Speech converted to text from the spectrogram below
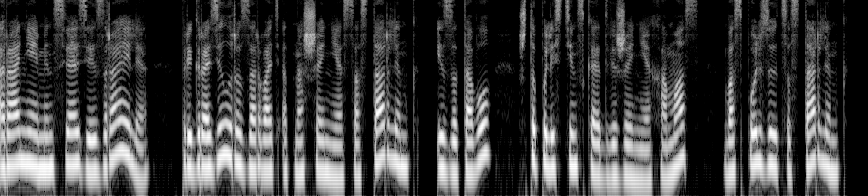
Ранее Минсвязи Израиля пригрозил разорвать отношения со Starlink из-за того, что палестинское движение Хамас воспользуется Starlink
